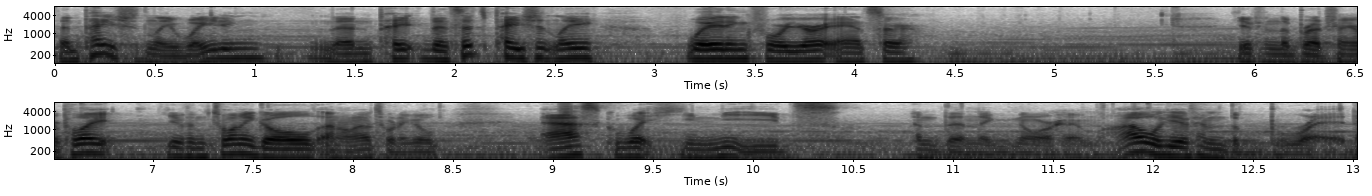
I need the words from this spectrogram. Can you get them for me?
then patiently waiting, then pa- then sits patiently, waiting for your answer. Give him the bread from your plate. Give him 20 gold. I don't have 20 gold. Ask what he needs, and then ignore him. I will give him the bread.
